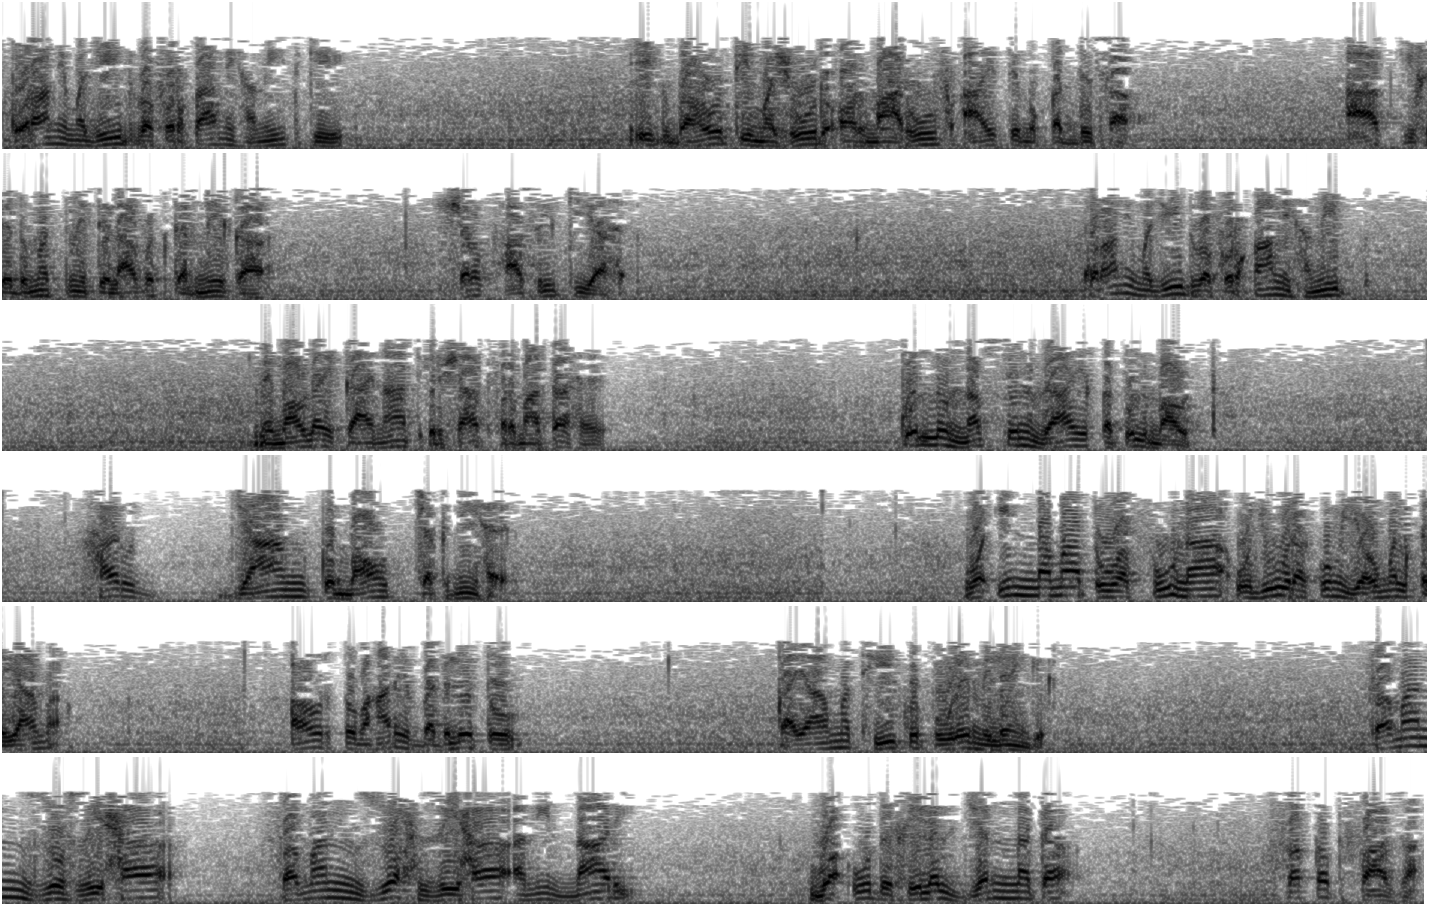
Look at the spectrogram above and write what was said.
قرآن مجید و فرقان حمید کی ایک بہت ہی مشہور اور معروف آیت مقدسہ۔ آپ کی خدمت میں تلاوت کرنے کا شرف حاصل کیا ہے۔ قرآن مجید و فرقان حمید میں مولا کائنات ارشاد فرماتا ہے، کل نفس رائے قتل موت ہر جان کو موت چکنی ہے۔ وہ ان نما تو فونا اجور رقم یوم القیامہ اور تمہارے بدلے تو قیامت ہی کو پورے ملیں گے۔ فمن زحا فمن زحا انی ناری و اد خلل جنتا فقط فاضا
